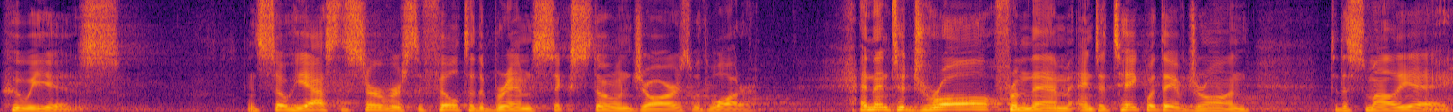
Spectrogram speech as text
who he is. And so he asked the servers to fill to the brim six stone jars with water, and then to draw from them and to take what they have drawn to the sommelier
